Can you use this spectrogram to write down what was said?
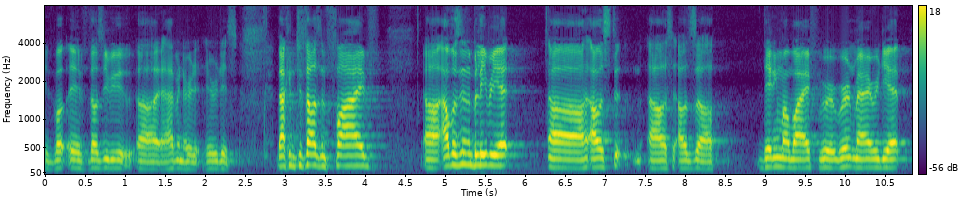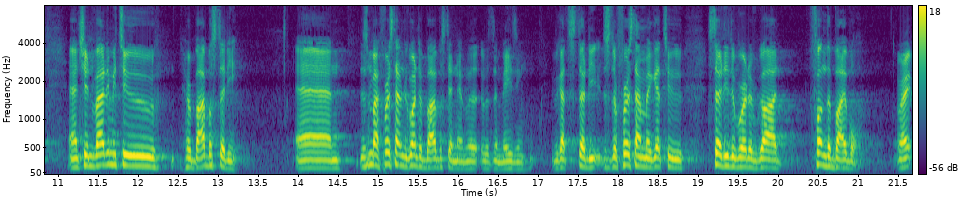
If, if those of you uh, haven't heard it, here it is. Back in 2005, uh, I wasn't a believer yet. Uh, I was, I was, I was uh, dating my wife. We weren't married yet. And she invited me to her Bible study. And this is my first time going to Bible study, and it was amazing. We got to study. This is the first time I get to study the Word of God from the Bible, right?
